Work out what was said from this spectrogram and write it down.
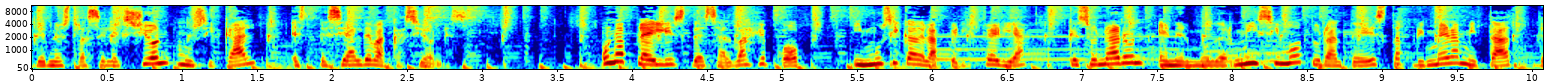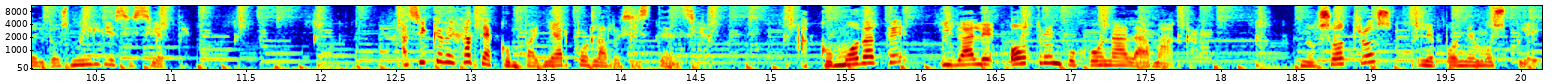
de nuestra selección musical especial de vacaciones. Una playlist de salvaje pop y música de la periferia que sonaron en el modernísimo durante esta primera mitad del 2017. Así que déjate acompañar por la resistencia. Acomódate y dale otro empujón a la hamaca. Nosotros le ponemos play.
